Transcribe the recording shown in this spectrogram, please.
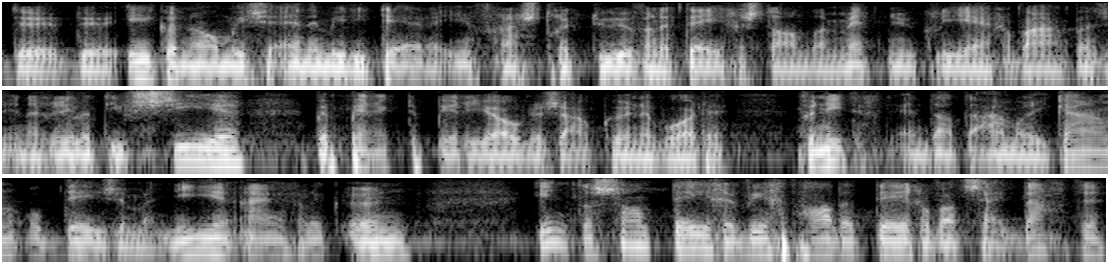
de, de economische en de militaire infrastructuur van de tegenstander met nucleaire wapens in een relatief zeer beperkte periode zou kunnen worden vernietigd. En dat de Amerikanen op deze manier eigenlijk een interessant tegenwicht hadden tegen wat zij dachten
